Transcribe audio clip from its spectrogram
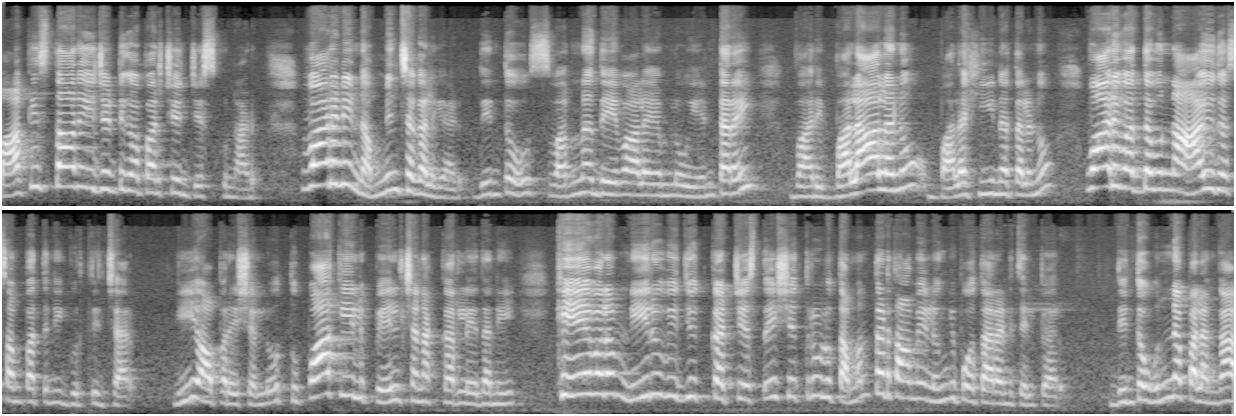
పాకిస్తాన్ ఏజెంట్గా పరిచయం చేసుకున్నాడు. వారిని నమ్మించగలిగాడు. దీంతో స్వర్ణ దేవాలయంలో ఎంటర్ అయి వారి బలాలను బలహీనతలను వారి వద్ద ఉన్న ఆయుధ సంపత్తిని గుర్తించారు. ఈ ఆపరేషన్లో తుపాకీలు పేల్చనక్కర్లేదని కేవలం నీరు విద్యుత్ కట్ చేస్తే శత్రువులు తమంతట తామే లొంగిపోతారని తెలిపారు. దీంతో ఉన్న పలంగా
